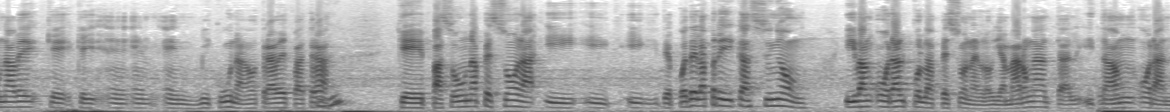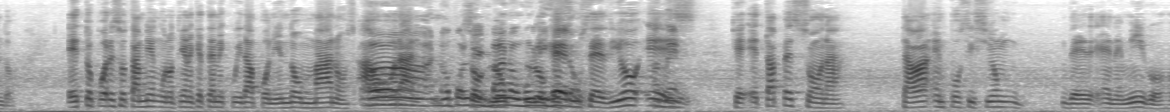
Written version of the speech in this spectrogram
una vez que, que en, en- en mi cuna, otra vez para atrás, que pasó una persona y, y- y después de la predicación iban a orar por la persona, lo llamaron a tal y estaban orando. Esto por eso también uno tiene que tener cuidado poniendo manos a Ah, orar. no poner lo- manos muy lo ligero. que sucedió es Amén. que esta persona estaba en posición de enemigo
